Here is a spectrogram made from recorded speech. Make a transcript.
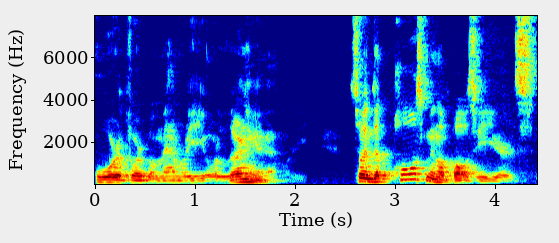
poor verbal memory or learning memory. So in the postmenopausal years,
